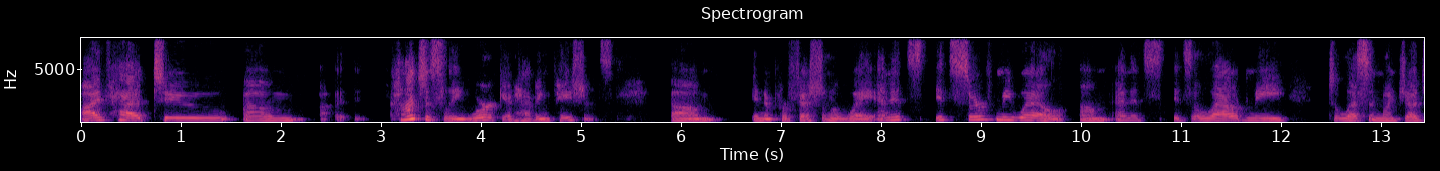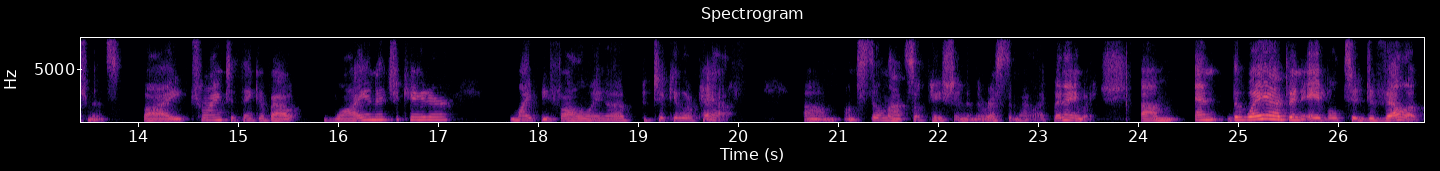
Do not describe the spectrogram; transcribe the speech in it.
I've had to um, consciously work at having patience um, in a professional way. And it's, it's served me well. Um, and it's, it's allowed me to lessen my judgments by trying to think about why an educator might be following a particular path. Um, I'm still not so patient in the rest of my life. But anyway, um, and the way I've been able to develop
